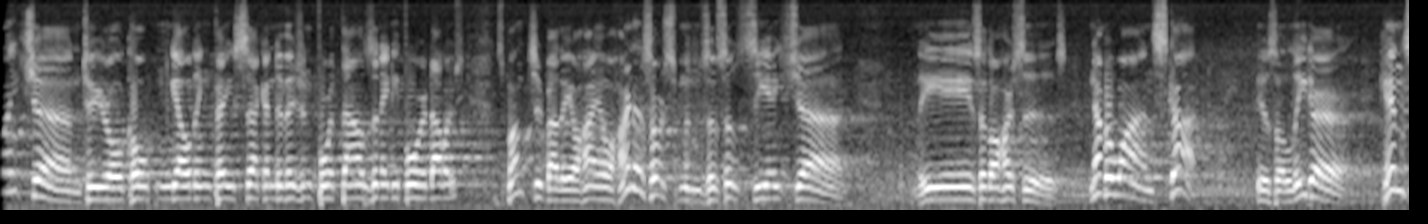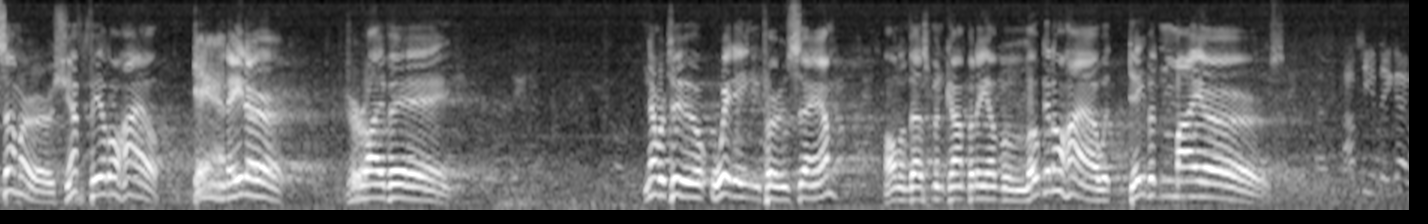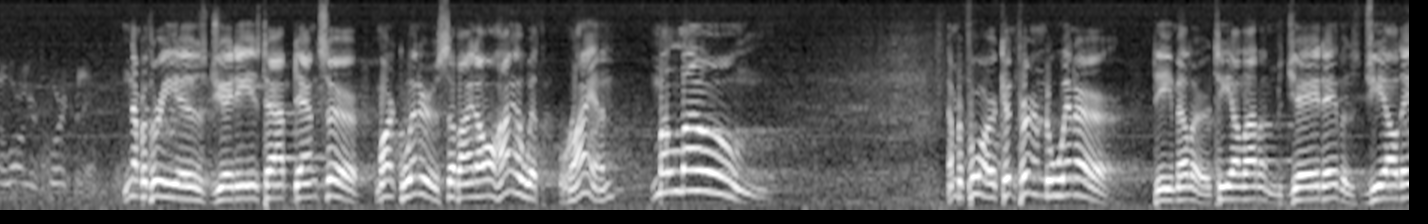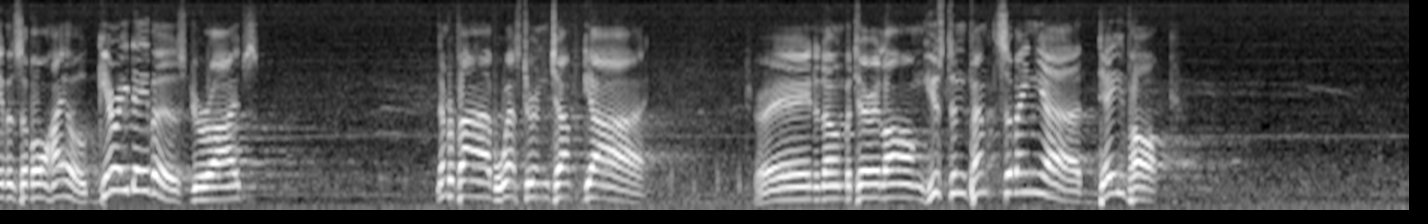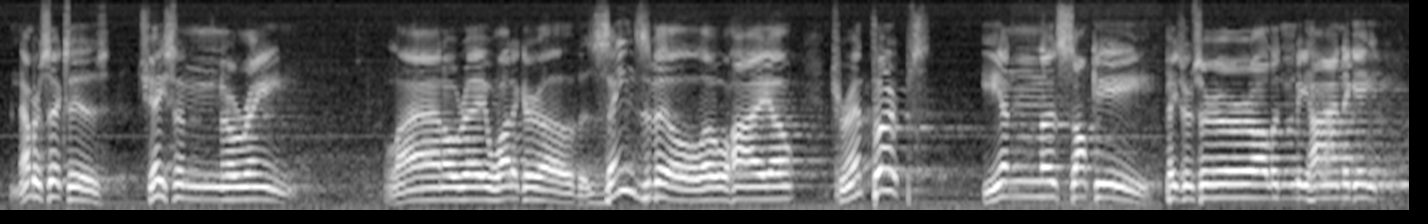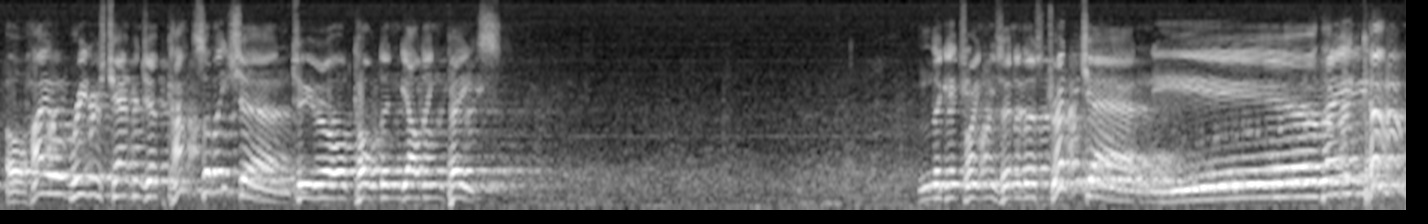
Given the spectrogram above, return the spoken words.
Two-year-old Colton Gelding Pace, second division, $4,084. Sponsored by the Ohio Harness Horsemen's Association. These are the horses. Number one, Scott is a leader. Ken Summer, Sheffield, Ohio. Dan Ader, driving. Number two, waiting for Sam. All Investment Company of Logan, Ohio with David Myers. I'll see if they got a longer cord for that. Number three is JD's Tap Dancer. Mark Winters, Sabina, Ohio with Ryan Malone. Number four, confirmed winner. D. Miller, T.L. Adams, J. Davis, G.L. Davis of Ohio. Gary Davis drives. Number five, Western Tough Guy. Trained and owned by Terry Long, Houston, Pennsylvania, Dave Hawk. Number six is Chasen Rain. Lionel Ray Whitaker of Zanesville, Ohio. Trent Tharps in the sulky. Pacers are all in behind the gate. Ohio Breeders' Championship consolation. Two-year-old Colton Gelding Pace. The gate swings into the stretch, and here they come.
